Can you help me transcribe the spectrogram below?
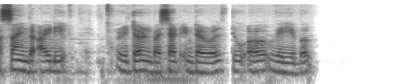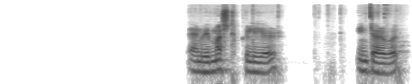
assign the id returned by set interval to a variable. And we must clear interval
